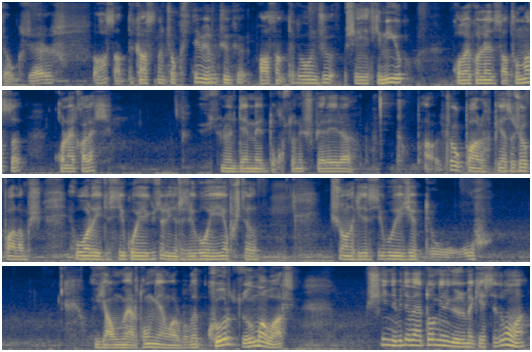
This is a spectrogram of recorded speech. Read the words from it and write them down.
Çok güzel. Asatlık aslında çok istemiyorum çünkü Asatlık oyuncu şey etkinliği yok. Kolay kolay da satılmazsa kolay kolay Üstüne Deme 93 Pereira. Çok pahalı, çok pahalı. Piyasa çok pahalanmış. E, bu arada İdris Goya'ya güzel İdris Goya'yı yapıştıralım. Şu andaki Goya cepte. Oh. Jan Vertonghen var burada. Kurt Zuma var. Şimdi bir de Vertonghen'i gözüme kestirdim ama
